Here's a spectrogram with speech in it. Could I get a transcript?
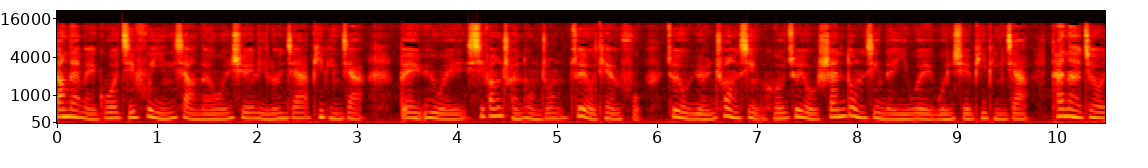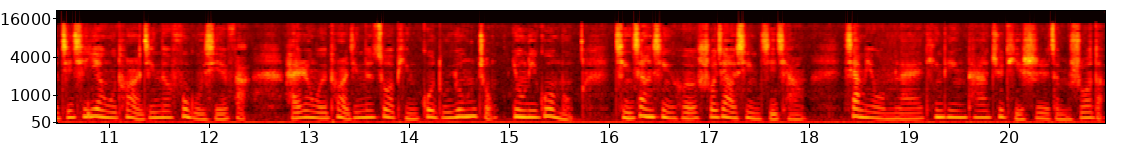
当代美国极富影响的文学理论家、批评家，被誉为西方传统中最有天赋、最有原创性和最有煽动性的一位文学批评家。他呢就极其厌恶托尔金的复古写法，还认为托尔金的作品过度臃肿、用力过猛、倾向性和说教性极强。下面我们来听听他具体是怎么说的。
